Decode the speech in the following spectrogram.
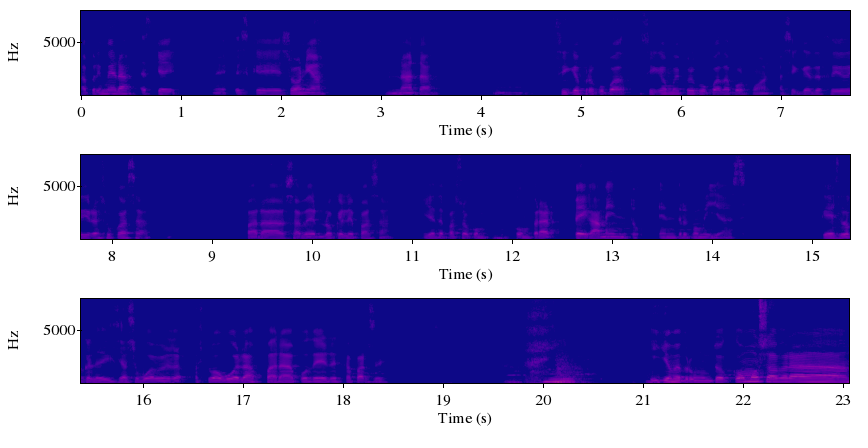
La primera es que, eh, es que Sonia, Nata, sigue, preocupada, sigue muy preocupada por Juan, así que decide ir a su casa para saber lo que le pasa. Y de paso com- comprar pegamento, entre comillas, que es lo que le dice a su abuela, su abuela para poder escaparse. Y, y yo me pregunto, ¿cómo sabrá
